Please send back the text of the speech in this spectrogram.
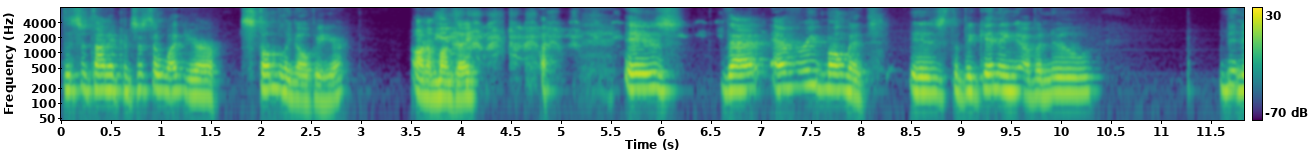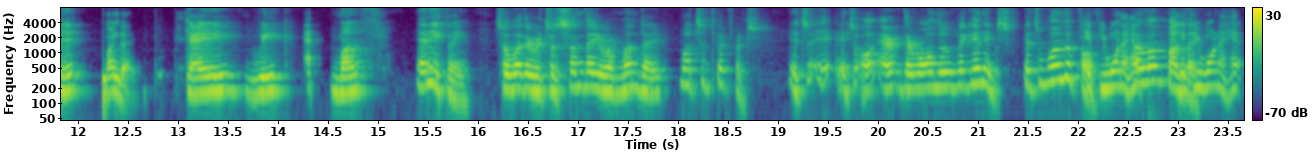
this is not inconsistent what you're stumbling over here on a Monday, is that every moment is the beginning of a new minute, Monday. day, week, month, anything. So whether it's a Sunday or a Monday, what's the difference? It's it's all er, they're all new beginnings. It's wonderful. If you want to I have love Monday. if you want to have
